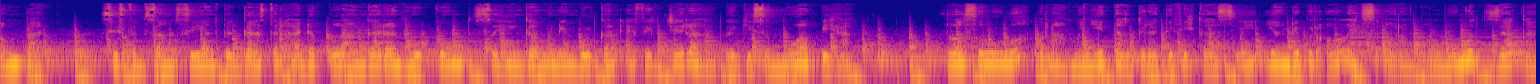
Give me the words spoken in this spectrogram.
4. Sistem sanksi yang tegas terhadap pelanggaran hukum sehingga menimbulkan efek jerah bagi semua pihak. Rasulullah pernah menyita gratifikasi yang diperoleh seorang pemungut zakat.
